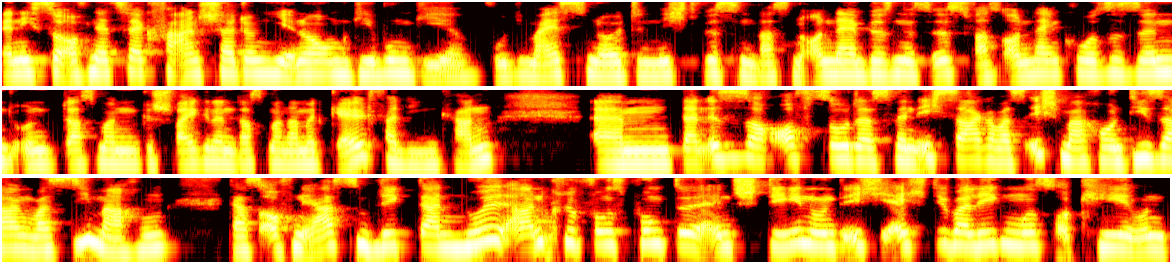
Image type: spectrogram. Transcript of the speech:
wenn ich so auf Netzwerkveranstaltungen hier in der Umgebung gehe, wo die meisten Leute nicht wissen, was ein Online-Business ist, was Online-Kurse sind und dass man, geschweige denn, dass man damit Geld verdienen kann, ähm, dann ist es auch oft so, dass wenn ich sage, was ich mache und die sagen, was sie machen, dass auf den ersten Blick dann null Anknüpfungspunkte entstehen und ich echt überlegen muss, okay, und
